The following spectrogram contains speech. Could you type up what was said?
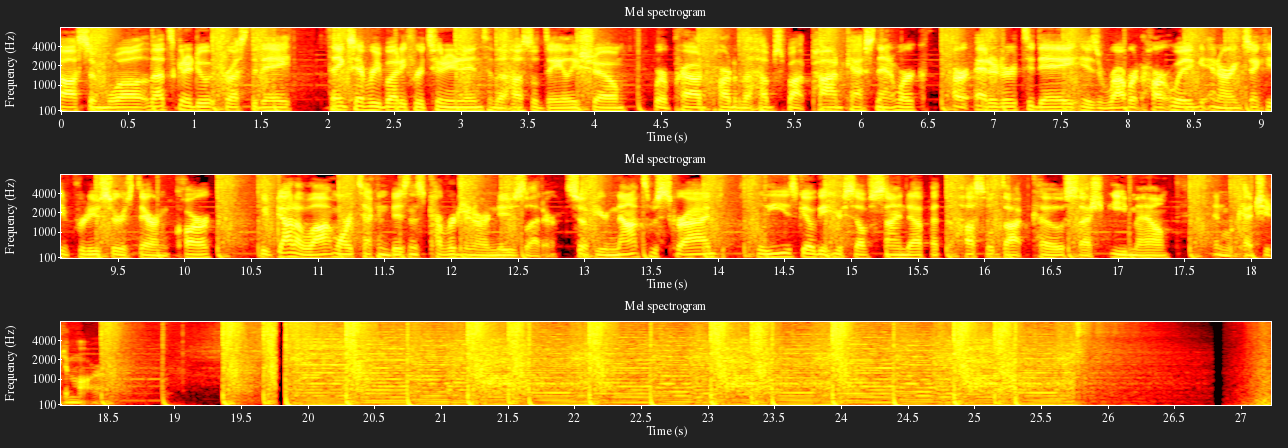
Awesome. Well, that's going to do it for us today. Thanks everybody for tuning in to the Hustle Daily Show. We're a proud part of the HubSpot Podcast Network. Our editor today is Robert Hartwig, and our executive producer is Darren Clarke. We've got a lot more tech and business coverage in our newsletter. So if you're not subscribed, please go get yourself signed up at thehustle.co slash email, and we'll catch you tomorrow.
